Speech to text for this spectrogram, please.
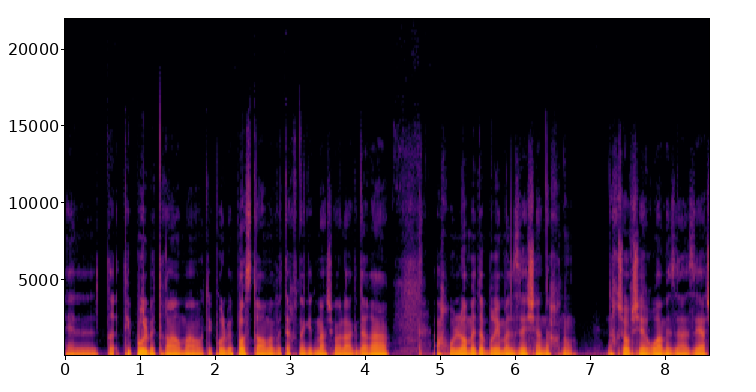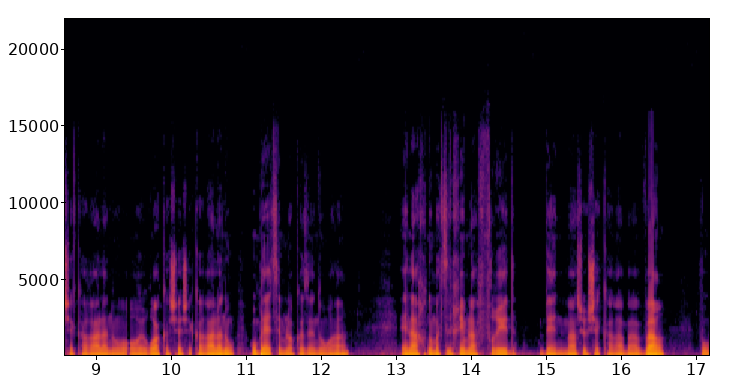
על טיפול בטראומה או טיפול בפוסט-טראומה, ותכף נגיד משהו על ההגדרה, אנחנו לא מדברים על זה שאנחנו נחשוב שאירוע מזעזע שקרה לנו, או אירוע קשה שקרה לנו, הוא בעצם לא כזה נורא, אלא אנחנו מצליחים להפריד בין משהו שקרה בעבר, והוא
